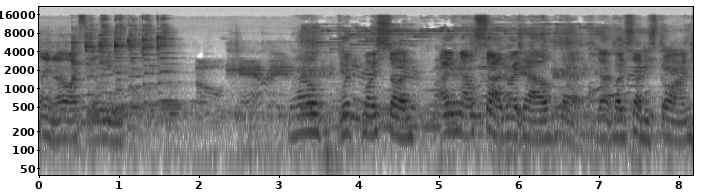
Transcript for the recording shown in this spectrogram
I know, I feel you. Well, with my son, I am now sad right now that, that my son is gone.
